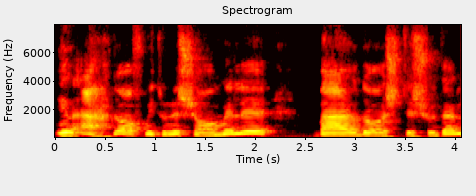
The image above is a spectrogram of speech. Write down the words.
این اهداف می‌تونه شامل برداشته شدن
